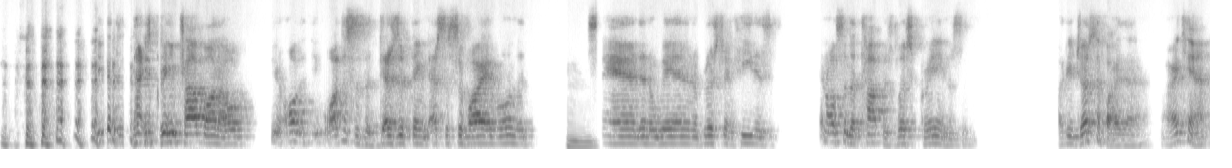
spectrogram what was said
you got this nice green top on, oh, you know, all the, well, this is a desert thing. That's the survival and the Mhm. sand and the wind and the blistering heat is, and also the top is less green. I said, how do you justify that? I can't.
